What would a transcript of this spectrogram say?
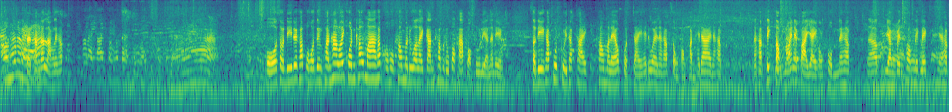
เอาเนื้อหน่อยแต่ทางด้านหลังเลยครับ เท่าไหร่ตาลสองกระแตนหกร้อยสิบหกจ้าโอ้สวัสดีด้วยครับ โอ้โห1,500 คนเข้ามาครับ โอ้โห เข้ามาดูอะไรกัน เข้ามาดูพ่อค้าปอกทุเรียนนั่นเอง สวัสดีครับ พูดคุยทักทาย เข้ามาแล้วกดใจให้ด้วยนะครับ ส่งของขวัญให้ได้นะครับ นะครับติ๊กตอกน้อยในป่าใหญ่ของผมนะครับนะครับยังเป็นช่องเล็กๆนะครับ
